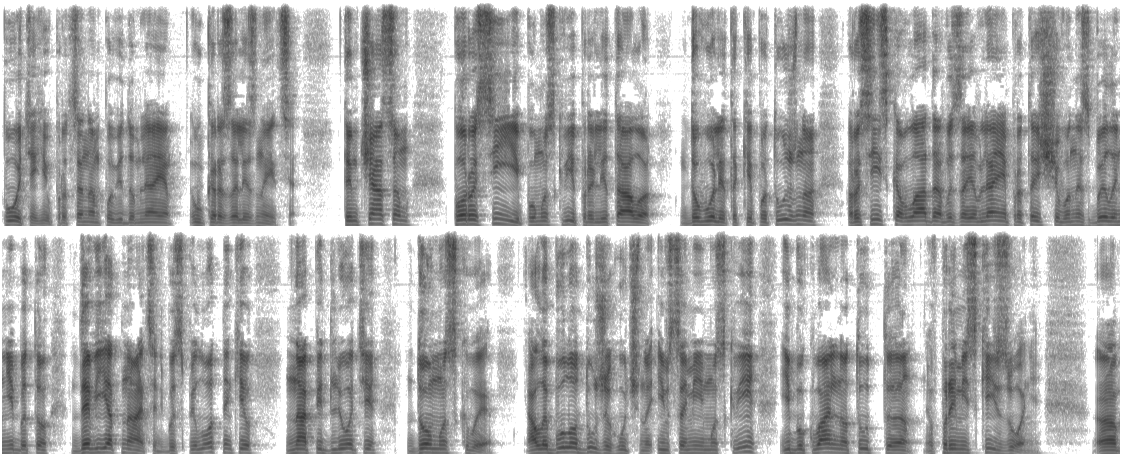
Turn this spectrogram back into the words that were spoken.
потягів. Про це нам повідомляє Укрзалізниця. Тим часом по Росії, по Москві прилітало доволі таки потужно. Російська влада заявляє про те, що вони збили нібито 19 безпілотників на підльоті до Москви. Але було дуже гучно і в самій Москві, і буквально тут е, в приміській зоні. Е,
